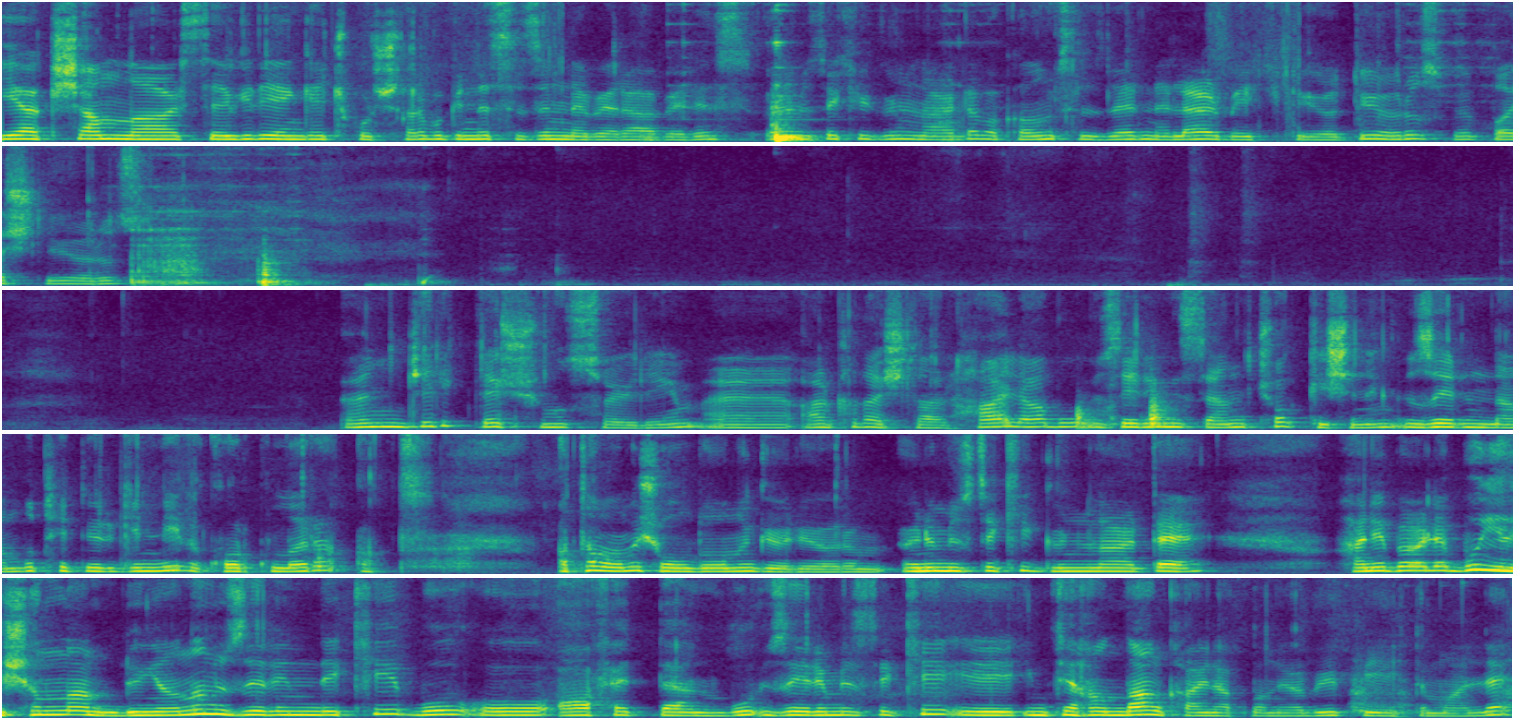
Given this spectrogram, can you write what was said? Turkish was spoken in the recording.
İyi akşamlar sevgili yengeç burçları. Bugün de sizinle beraberiz. Önümüzdeki günlerde bakalım sizleri neler bekliyor diyoruz ve başlıyoruz. Öncelikle şunu söyleyeyim. Ee, arkadaşlar hala bu üzerimizden çok kişinin üzerinden bu tedirginliği ve korkuları at, atamamış olduğunu görüyorum. Önümüzdeki günlerde Hani böyle bu yaşanılan dünyanın üzerindeki bu o afetten, bu üzerimizdeki e, imtihandan kaynaklanıyor büyük bir ihtimalle.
